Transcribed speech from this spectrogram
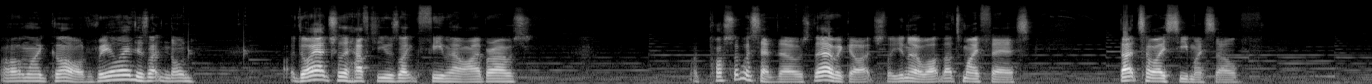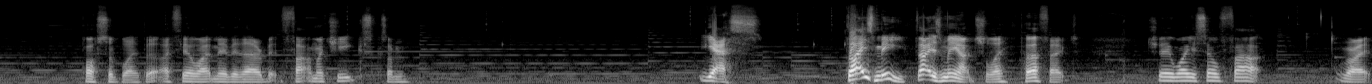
Oh my god, really? There's like none... Do I actually have to use like female eyebrows? I possibly said those. There we go, actually. You know what? That's my face. That's how I see myself. Possibly, but I feel like maybe they're a bit fat on my cheeks because I'm. Yes! That is me! That is me, actually. Perfect. Jay, why you so fat? Right.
